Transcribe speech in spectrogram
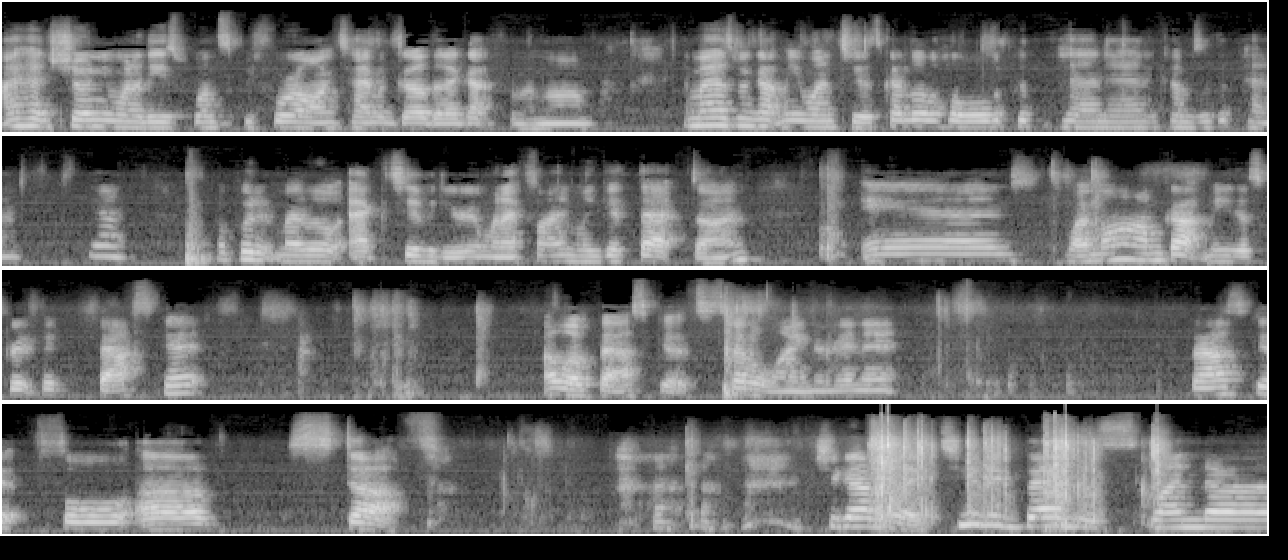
I had shown you one of these once before a long time ago that I got from my mom. And my husband got me one too. It's got a little hole to put the pen in. It comes with a pen. Yeah, I'll put it in my little activity room when I finally get that done. And my mom got me this great big basket I love baskets. It's got a liner in it. Basket full of stuff. she got me like two big bags of Splenda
